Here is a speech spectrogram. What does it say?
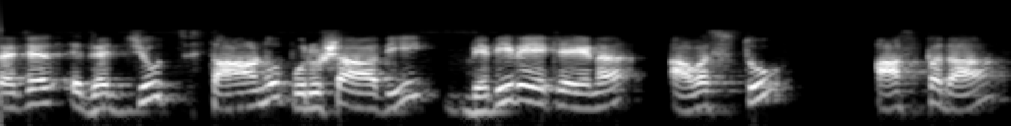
rajut stanu purushadi vyadirekena avastu aspada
